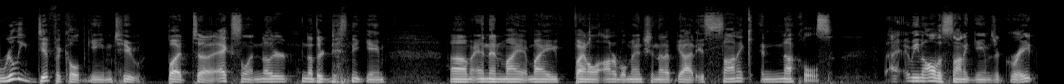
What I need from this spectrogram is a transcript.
Really difficult game too, but uh, excellent. Another another Disney game. Um, and then my my final honorable mention that I've got is Sonic and Knuckles. I, I mean, all the Sonic games are great,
